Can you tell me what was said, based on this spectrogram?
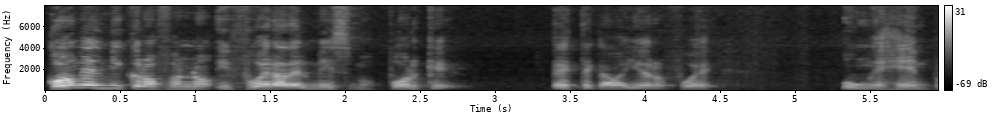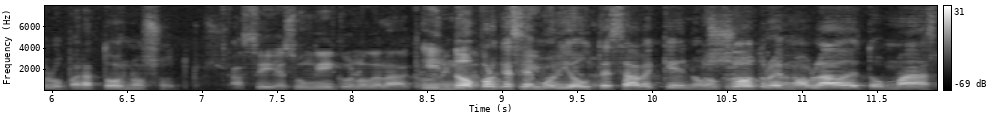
con el micrófono y fuera del mismo, porque este caballero fue un ejemplo para todos nosotros. Así, es un ícono de la Y no porque se murió, usted sabe que nosotros hemos hablado de Tomás,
